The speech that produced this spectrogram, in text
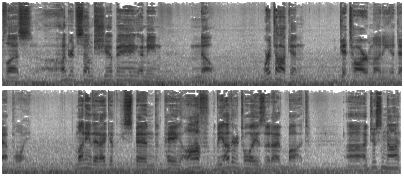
plus a hundred some shipping. I mean, no. We're talking guitar money at that point. Money that I could spend paying off the other toys that I've bought. Uh, I'm just not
